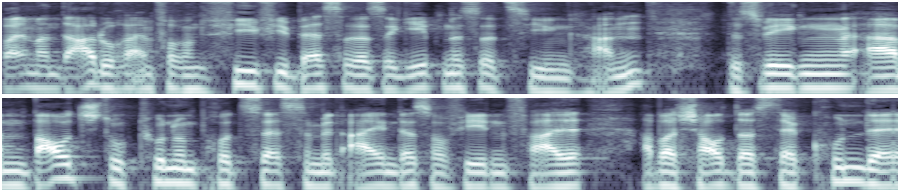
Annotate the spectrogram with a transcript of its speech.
weil man dadurch einfach ein viel, viel besseres Ergebnis erzielen kann. Deswegen ähm, baut Strukturen und Prozesse mit ein, das auf jeden Fall, aber schaut, dass der Kunde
